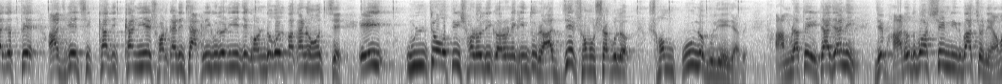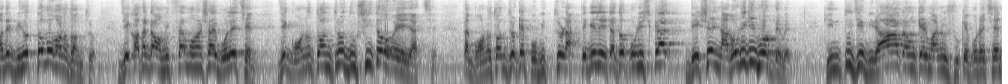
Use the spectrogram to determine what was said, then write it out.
রাজত্বে আজকে শিক্ষা দীক্ষা নিয়ে সরকারি চাকরিগুলো নিয়ে যে গন্ডগোল পাকানো হচ্ছে, এই উল্টো অতি সরলীকরণে কিন্তু রাজ্যের সমস্যাগুলো সম্পূর্ণ গুলিয়ে যাবে। আমরা তো এটা জানি যে ভারতবর্ষের নির্বাচনে আমাদের বৃহত্তম গণতন্ত্র, যে কথাটা অমিত শাহ মহাশয় বলেছেন যে গণতন্ত্র দূষিত হয়ে যাচ্ছে। তা গণতন্ত্রকে পবিত্র রাখতে গেলে এটা তো পরিষ্কার দেশের নাগরিকই ভোট দেবেন। কিন্তু যে বিরাট অঙ্কের মানুষ ঢুকে পড়েছেন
